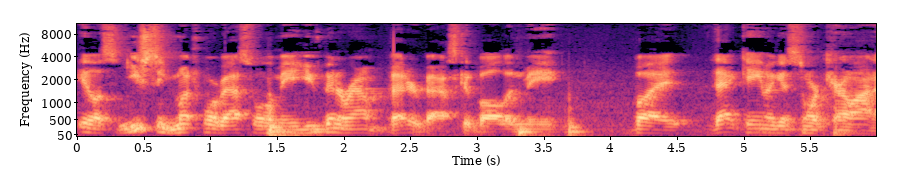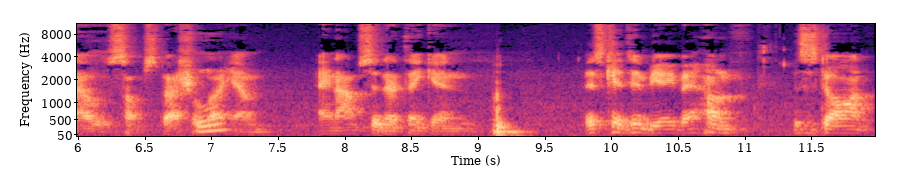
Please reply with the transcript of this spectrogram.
Hey, listen, you've seen much more basketball than me. You've been around better basketball than me. But that game against North Carolina was something special by Mm-hmm. him. And I'm sitting there thinking, this kid's NBA bound. This is gone.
